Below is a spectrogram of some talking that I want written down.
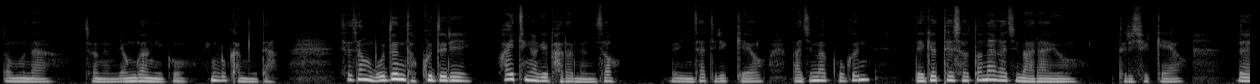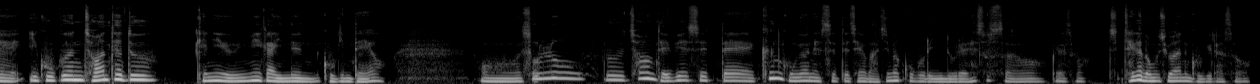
너무나 저는 영광이고 행복합니다. 세상 모든 덕후들이 화이팅하길 바라면서 오늘 인사드릴게요. 마지막 곡은 내 곁에서 떠나가지 말아요. 들으실게요. 네, 이 곡은 저한테도 괜히 의미가 있는 곡인데요. 어, 솔로로 처음 데뷔했을 때, 큰 공연했을 때 제가 마지막 곡으로 이 노래를 했었어요. 그래서 제가 너무 좋아하는 곡이라서.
